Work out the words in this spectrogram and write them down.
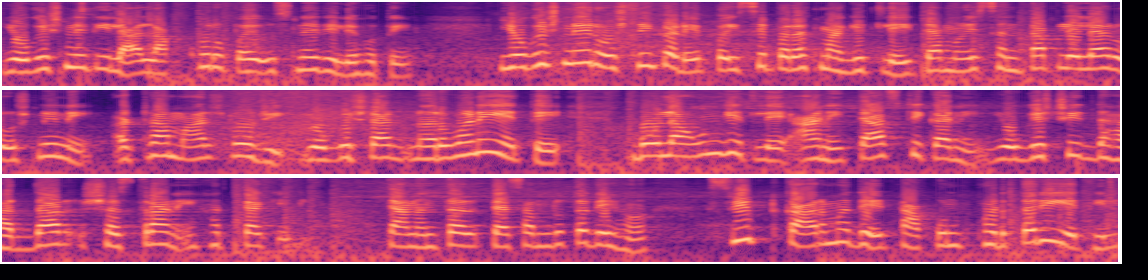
योगेशने तिला लाखो रुपये उसने दिले होते. योगेशने रोशनीकडे पैसे परत मागितले त्यामुळे संतापलेल्या रोशनीने अठरा मार्च रोजी योगेशला नरवणे येथे बोलावून घेतले आणि त्याच ठिकाणी योगेशची धारदार शस्त्राने हत्या केली. त्यानंतर त्याचा मृतदेह स्विफ्ट कारमध्ये टाकून फडतरी येथील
